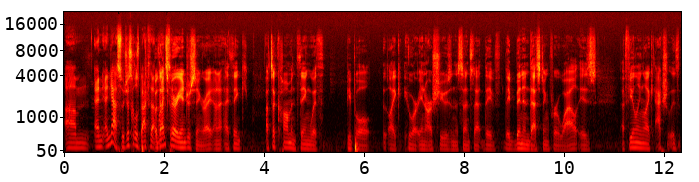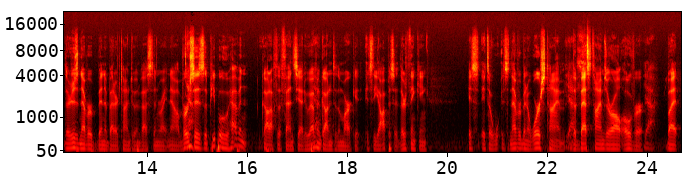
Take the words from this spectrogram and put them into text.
Um, and and yeah so it just goes back to that But that's very interesting, right? And I, I think that's a common thing with people like who are in our shoes in the sense that they've they've been investing for a while is a feeling like actually there has never been a better time to invest than right now versus the people who haven't got off the fence yet who haven't Yeah. got into the market. It's the opposite. They're thinking it's it's a it's never been a worse time. The best times are all over. Yeah. but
